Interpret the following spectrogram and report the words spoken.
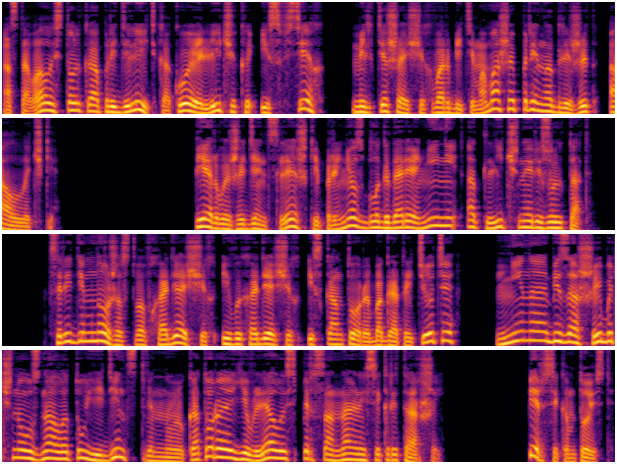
Оставалось только определить, какое личико из всех, мельтешащих в орбите мамаши, принадлежит Аллочке. Первый же день слежки принес благодаря Нине отличный результат. Среди множества входящих и выходящих из конторы богатой тети Нина безошибочно узнала ту единственную, которая являлась персональной секретаршей. Персиком, то есть.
